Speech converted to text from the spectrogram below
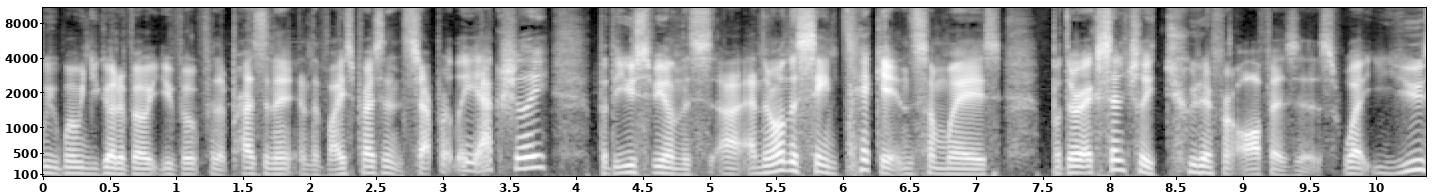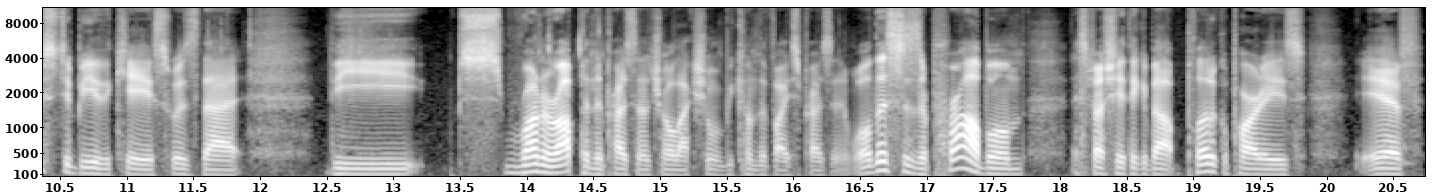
we, when you go to vote, you vote for the president and the vice president separately, actually. But they used to be on this, uh, and they're on the same ticket in some ways, but they're essentially two different offices. What used to be the case was that the runner up in the presidential election will become the vice president. Well, this is a problem, especially think about political parties. If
